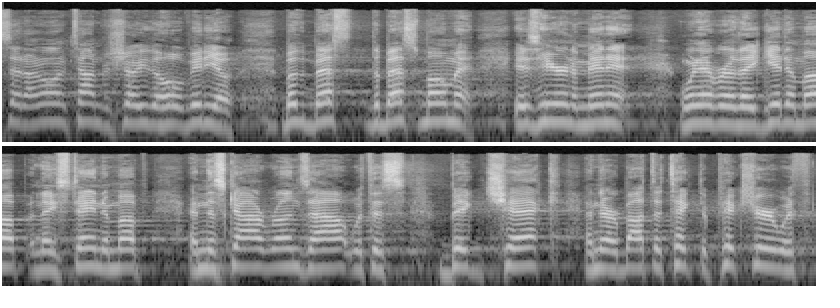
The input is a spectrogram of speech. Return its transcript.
said I don't have time to show you the whole video, but the best, the best moment is here in a minute whenever they get him up and they stand him up, and this guy runs out with this big check, and they're about to take the picture with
